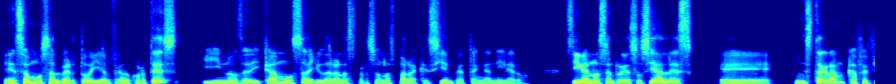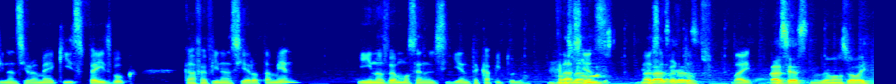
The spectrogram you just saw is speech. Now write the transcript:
Eh, somos Alberto y Alfredo Cortés y nos dedicamos a ayudar a las personas para que siempre tengan dinero. Síganos en redes sociales, eh, Instagram, Café Financiero MX, Facebook, Café Financiero también. Y nos vemos en el siguiente capítulo. Gracias. Gracias, Alberto. Bye. Gracias. Nos vemos. Bye.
